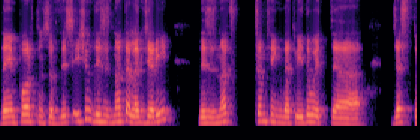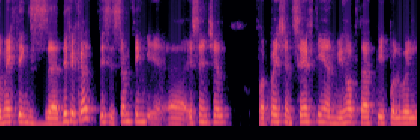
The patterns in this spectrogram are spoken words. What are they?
the importance of this issue. This is not a luxury. This is not something that we do it uh, just to make things uh, difficult. This is something essential for patient safety, and we hope that people will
